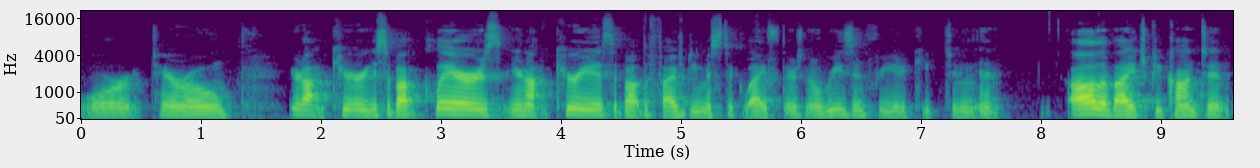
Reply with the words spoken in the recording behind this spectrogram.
or tarot, you're not curious about clairs, you're not curious about the 5D mystic life, there's no reason for you to keep tuning in. All of IHP content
